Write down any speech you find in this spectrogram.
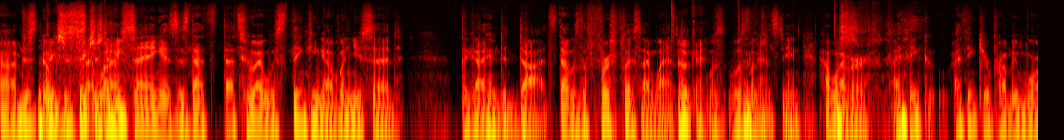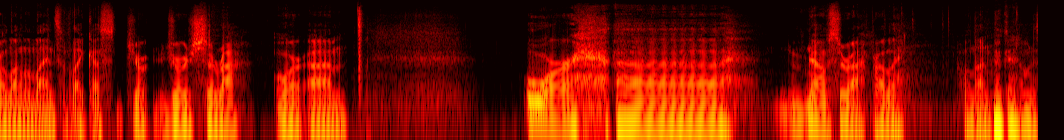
Uh, I'm just, pictures- just what I'm saying is is that's that's who I was thinking of when you said the guy who did dots. That was the first place I went. Okay. was was Okay. Lichtenstein. However, I think I think you're probably more along the lines of like a George Seurat or um or uh no Seurat probably. Hold on. Okay. I'm gonna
